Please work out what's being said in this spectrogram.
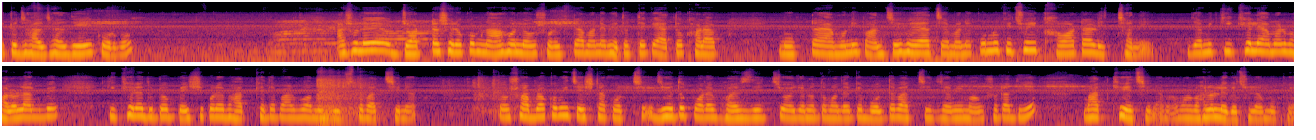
একটু ঝাল ঝাল দিয়েই করব। আসলে জ্বরটা সেরকম না হলেও শরীরটা মানে ভেতর থেকে এত খারাপ, মুখটা এমনই পাঞ্চে হয়ে আছে মানে কোনো কিছুই খাওয়াটার ইচ্ছা নেই। যে আমি কি খেলে আমার ভালো লাগবে, কি খেলে দুটো বেশি করে ভাত খেতে পারব আমি বুঝতে পারছি না। তো সব রকমই চেষ্টা করছি, যেহেতু পরে ভয়েস দিচ্ছি, ওই জন্য তোমাদেরকে বলতে পারছি যে আমি মাংসটা দিয়ে ভাত খেয়েছিলাম, আমার ভালো লেগেছিলো মুখে।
